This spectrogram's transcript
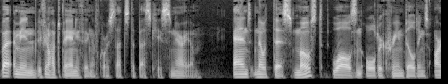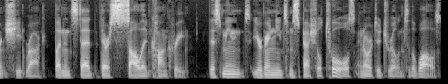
but I mean, if you don't have to pay anything, of course, that's the best case scenario. And note this most walls in older Korean buildings aren't sheetrock, but instead they're solid concrete. This means you're going to need some special tools in order to drill into the walls.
